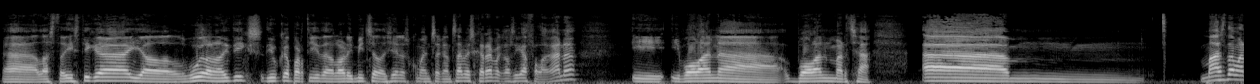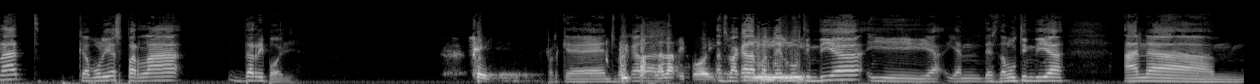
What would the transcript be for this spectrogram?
eh, l'estadística i el Google Analytics diu que a partir de l'hora i mitja la gent es comença a cansar més que res perquè els agafa la gana i, i volen, uh, volen marxar. Uh, M'has demanat que volies parlar de Ripoll, Sí, perquè ens va quedar, Ripoll. ens va quedar I- pendent l'últim dia i, i han, des de l'últim dia han, eh,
